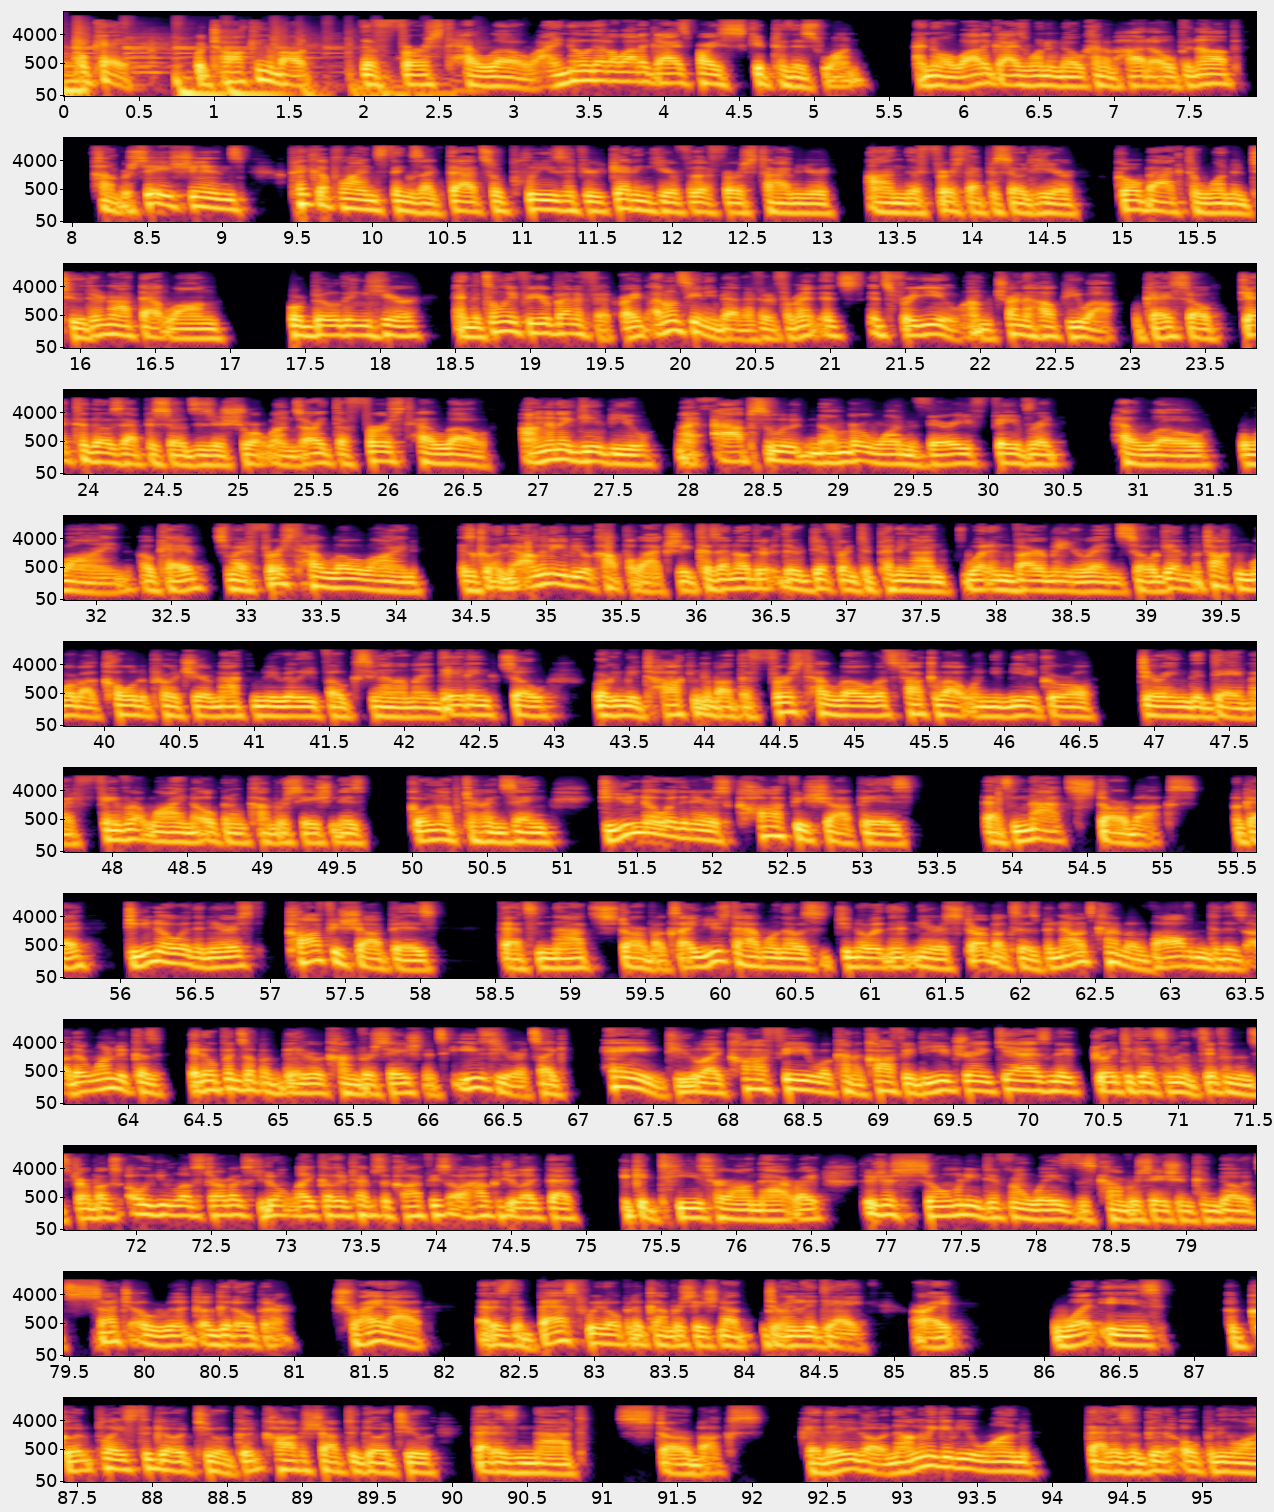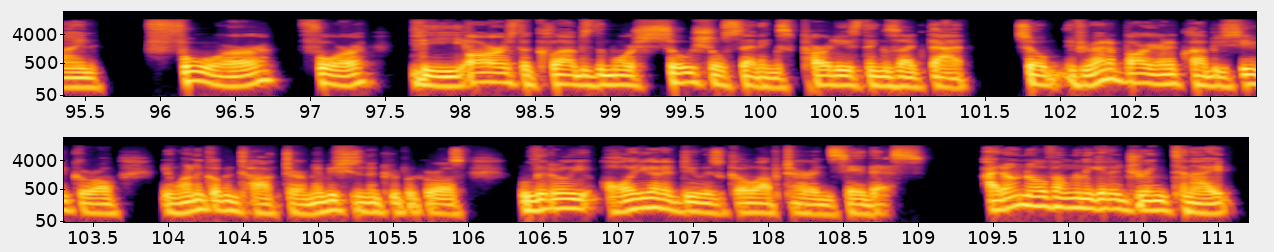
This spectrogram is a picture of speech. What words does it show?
Okay, we're talking about the first hello. I know that a lot of guys probably skip to this one. I know a lot of guys want to know kind of how to open up conversations, pickup lines, things like that. So please, if you're getting here for the first time and you're on the first episode here, go back to one and two. They're not that long. We're building here and it's only for your benefit, right? I don't see any benefit from it. It's it's for you. I'm trying to help you out. Okay. So get to those episodes. These are short ones. All right. The first hello. I'm going to give you my absolute number one, very favorite hello line. Okay. So my first hello line is going, I'm going to give you a couple actually, because I know they're, they're different depending on what environment you're in. So again, we're talking more about cold approach here. I'm not going to be really focusing on online dating. So We're going to be talking about the first hello. Let's talk about when you meet a girl during the day. My favorite line to open a conversation is going up to her and saying, Do you know where the nearest coffee shop is that's not Starbucks? Okay. Do you know where the nearest coffee shop is that's not Starbucks? I used to have one that was, Do you know where the nearest Starbucks is? But now it's kind of evolved into this other one because it opens up a bigger conversation. It's easier. It's like, Hey, do you like coffee? What kind of coffee do you drink? Yeah, isn't it great to get something that's different than Starbucks? Oh, you love Starbucks? You don't like other types of coffees? Oh, how could you like that? You could tease her on that, right? There's just so many different ways this conversation can go. It's such a, really, a good opener. Try it out. That is the best way to open a conversation up during the day. All right. What is a good place to go to, a good coffee shop to go to that is not Starbucks? Okay, there you go. Now I'm going to give you one that is a good opening line for for the bars, the clubs, the more social settings, parties, things like that. So if you're at a bar, you're at a club, you see a girl, you want to go and talk to her, maybe she's in a group of girls, literally all you got to do is go up to her and say this. I don't know if I'm going to get a drink tonight,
